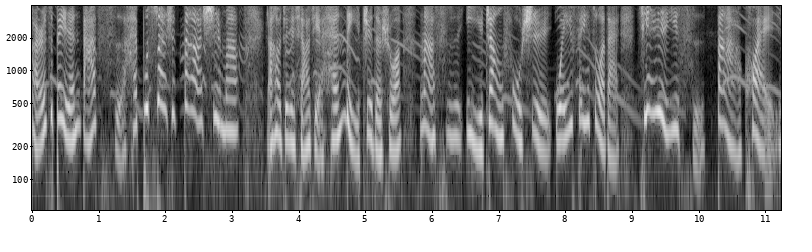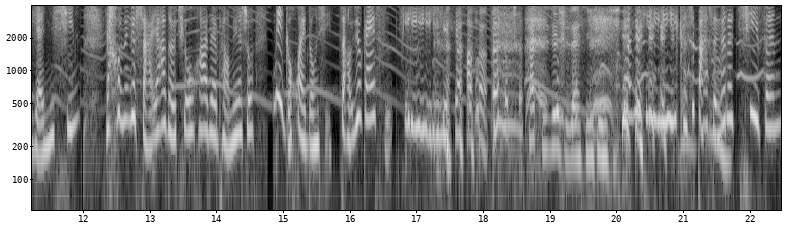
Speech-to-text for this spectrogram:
儿子被人打死，还不算是大事吗？然后这个小姐很理智地说：“那厮倚仗父势，为非作歹，今日一死。”大快人心，然后那个傻丫头秋花在旁边说：“那个坏东西早就该死。”嘿嘿嘿嘿，他其实就是在嘿嘿嘿，嘿嘿嘿，可是把整个的气氛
